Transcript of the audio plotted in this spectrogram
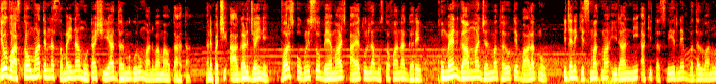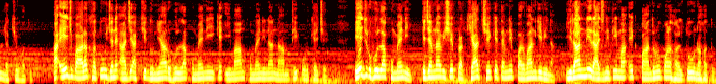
તેઓ વાસ્તવમાં તેમના સમયના મોટા શિયા ધર્મગુરુ માનવામાં આવતા હતા અને પછી આગળ જઈને વર્ષ ઓગણીસો બેમાં જ આયતુલ્લા મુસ્તફાના ઘરે ખુમેન ગામમાં જન્મ થયો તે બાળકનો કે જેની કિસ્મતમાં ઈરાનની આખી તસવીરને બદલવાનું લખ્યું હતું. આ એ જ બાળક હતું જેને આજે આખી દુનિયા રૂહુલ્લા ખુમેની કે ઇમામ ખુમેનીના નામથી ઓળખે છે. એ જ રૂહુલ્લા ખુમેની કે જેમના વિશે પ્રખ્યાત છે કે તેમની પરવાનગી વિના ઈરાનની રાજનીતિમાં એક પાંદડું પણ હલતું ન હતું.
